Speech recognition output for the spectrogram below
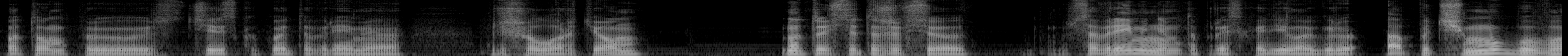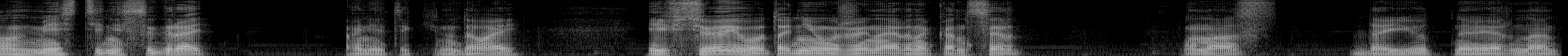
Потом э, через какое-то время пришел Артем. Ну, то есть это же все со временем-то происходило. Я говорю, а почему бы вам вместе не сыграть? Они такие, ну давай. И все, и вот они уже, наверное, концерт у нас дают, наверное,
